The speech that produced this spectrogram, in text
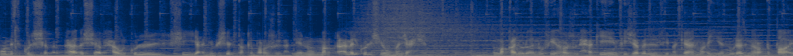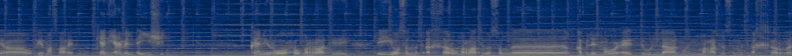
هو مثل كل الشباب هذا الشاب حاول كل شيء يعني باش يلتقي برجل لأنه عمل كل شيء وما نجحش. ثم قالوا له أنه فيه رجل حكيم في جبل في مكان معين ولازم يروح بالطائرة وفيه مصاريف. كان يعمل أي شيء. وكان يروح ومرات يوصل متأخر ومرات يوصل آه، قبل الموعد ولا المهم مرات يوصل متأخر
